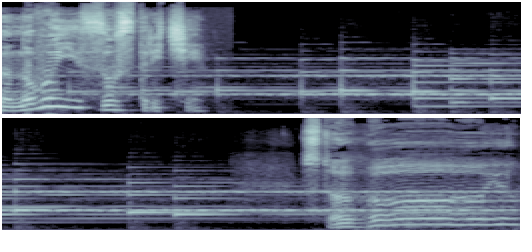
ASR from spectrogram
До нової зустрічі! З тобою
